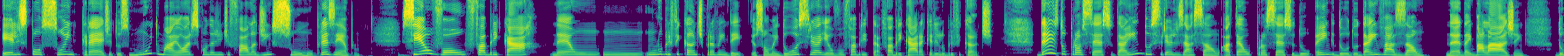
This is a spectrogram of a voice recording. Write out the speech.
eles possuem créditos muito maiores quando a gente fala de insumo. Por exemplo, Se eu vou fabricar né, um, um, um lubrificante para vender, eu sou uma indústria e eu vou fabricar, fabricar aquele lubrificante. Desde o processo da industrialização até o processo do, do, do da invasão, né, da embalagem, do,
